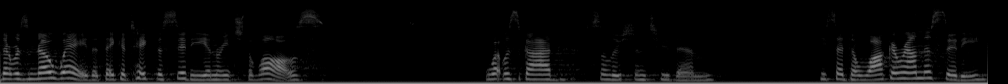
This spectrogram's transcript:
there was no way that they could take the city and reach the walls. What was God's solution to them? He said to walk around the city,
